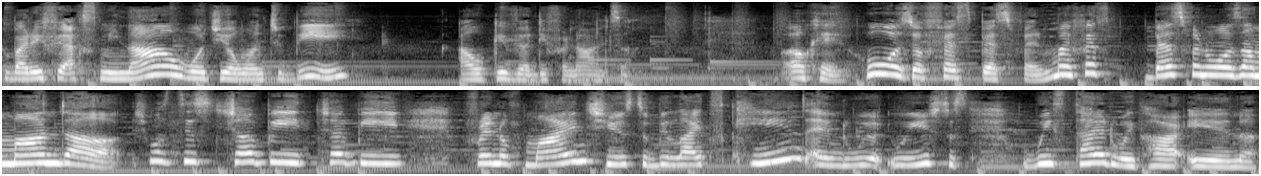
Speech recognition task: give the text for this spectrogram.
But if you ask me now, what you want to be? I'll give you a different answer. Okay, who was your first best friend? My first best friend was Amanda. She was this chubby, chubby friend of mine. She used to be light skinned, and we, we used to we started with her in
